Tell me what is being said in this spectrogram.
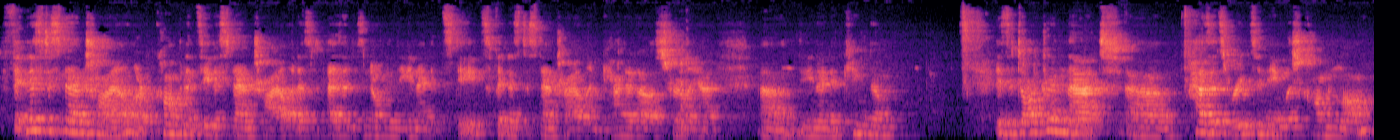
Fitness to stand trial, or competency to stand trial, as, it is known in the United States, fitness to stand trial in Canada, Australia, uh, the United Kingdom, is a doctrine that uh, has its roots in English common law.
